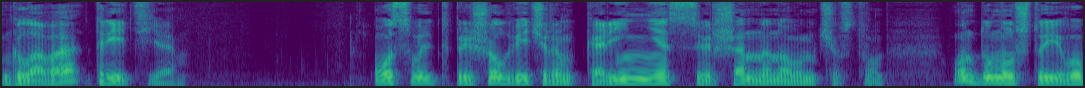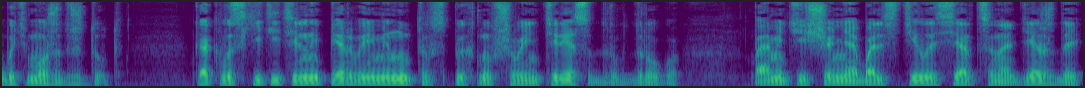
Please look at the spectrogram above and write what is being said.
Глава третья. Освальд пришел вечером к Каринне с совершенно новым чувством. Он думал, что его, быть может, ждут. Как восхитительны первые минуты вспыхнувшего интереса друг к другу. Память еще не обольстила сердце надеждой,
